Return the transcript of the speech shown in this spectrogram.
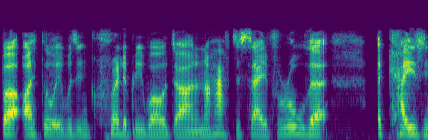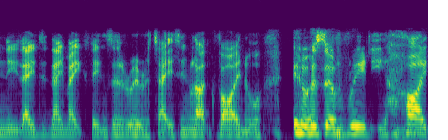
but i thought it was incredibly well done and i have to say for all that occasionally they they make things that are irritating like vinyl. It was a really high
